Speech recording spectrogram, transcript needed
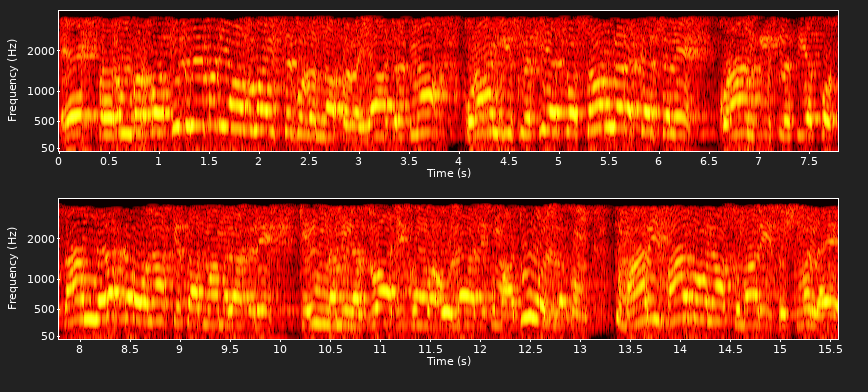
ایک پیغمبر کو کتنی بڑی آزمائش سے گزرنا پڑ رہا یاد رکھنا، قرآن کی اس نصیحت کو سامنے رکھ کر چلے قرآن کی اس نصیحت کو سامنے رکھ کر اولاد کے ساتھ معاملہ کریں۔ کہ ان نمی ازواجکم و اولادکم عدو لکم۔ تمہاری بعض اولاد، تمہاری دشمن ہے۔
